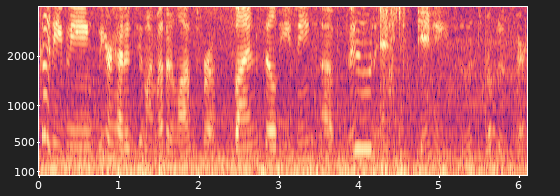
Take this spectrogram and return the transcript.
Good evening. We are headed to my mother in law's for a fun filled evening of food and games. And this road is very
